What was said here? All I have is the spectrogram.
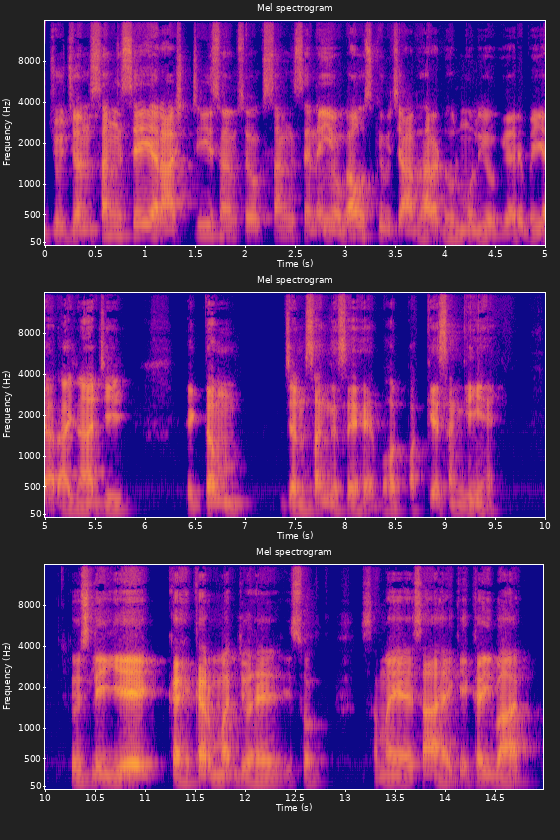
जो जनसंघ से या राष्ट्रीय स्वयंसेवक संघ से नहीं होगा, उसकी विचारधारा ढुलमुल होगी। अरे भैया, राजनाथ जी एकदम जनसंघ से है, बहुत पक्के संघी हैं। तो इसलिए ये कहकर मत जो है, इस वक्त समय ऐसा है कि कई बार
